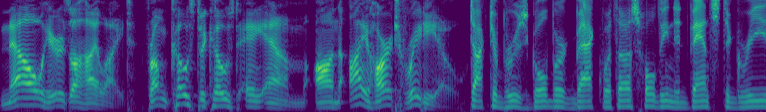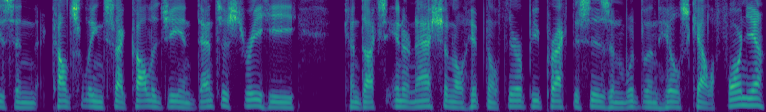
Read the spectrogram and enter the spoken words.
Now, here's a highlight from Coast to Coast AM on iHeartRadio. Dr. Bruce Goldberg back with us, holding advanced degrees in counseling, psychology, and dentistry. He conducts international hypnotherapy practices in Woodland Hills, California.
